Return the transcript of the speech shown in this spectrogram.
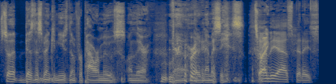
so that businessmen can use them for power moves on their, uh, right. their nemesis. That's right. On the ass pennies.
